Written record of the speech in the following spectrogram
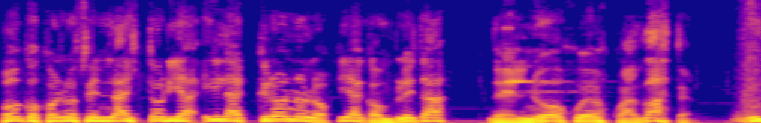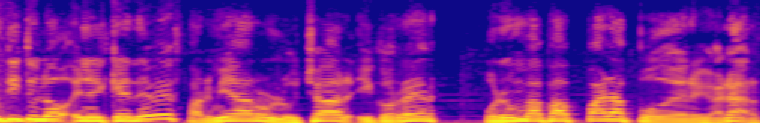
Pocos conocen la historia y la cronología completa del nuevo juego Squadbuster. Un título en el que debes farmear, luchar y correr por un mapa para poder ganar.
